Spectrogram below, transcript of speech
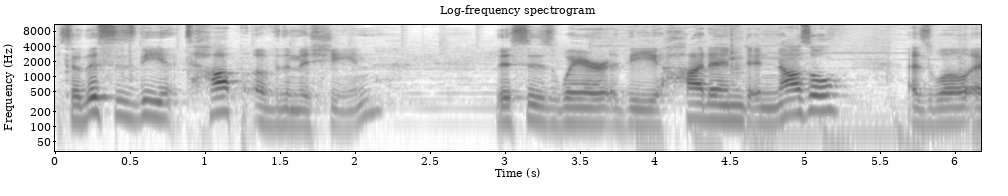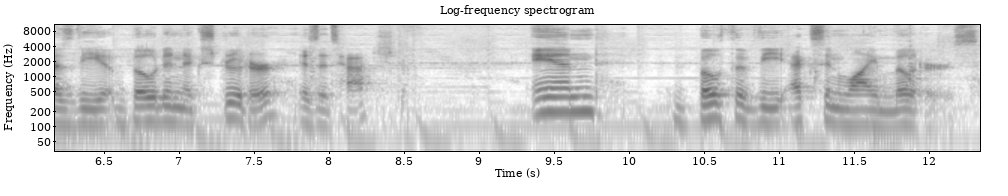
So this is the top of the machine. This is where the hot end and nozzle, as well as the Bowden extruder is attached, and both of the X and Y motors.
